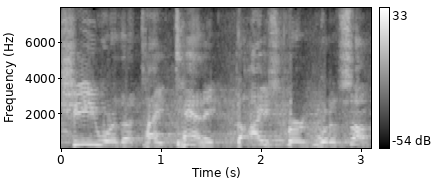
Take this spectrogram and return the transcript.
she were the Titanic, the iceberg would have sunk.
